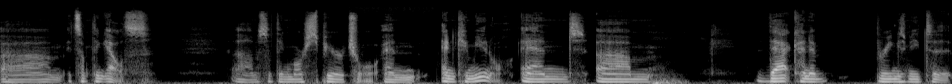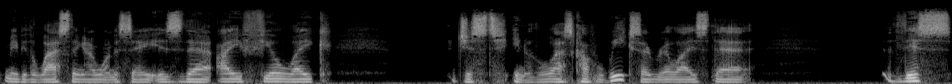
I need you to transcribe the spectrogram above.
um, it's something else um, something more spiritual and and communal, and um, that kind of brings me to maybe the last thing I want to say is that I feel like just you know the last couple weeks I realized that this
